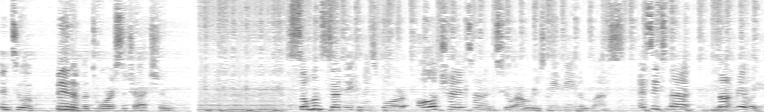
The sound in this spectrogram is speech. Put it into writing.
into a bit of a tourist attraction. Someone said they can explore all of Chinatown in two hours, maybe even less. I say to that, not really.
